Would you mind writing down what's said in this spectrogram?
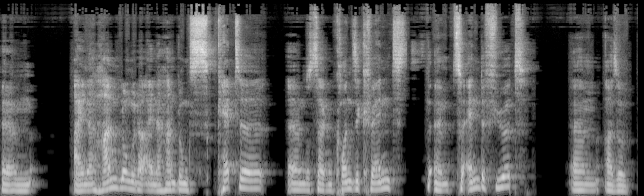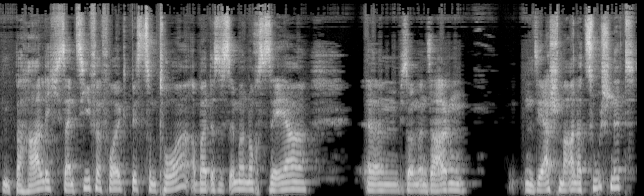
ähm, eine Handlung oder eine Handlungskette ähm, sozusagen konsequent ähm, zu Ende führt, ähm, also beharrlich sein Ziel verfolgt bis zum Tor, aber das ist immer noch sehr, ähm, wie soll man sagen, ein sehr schmaler Zuschnitt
